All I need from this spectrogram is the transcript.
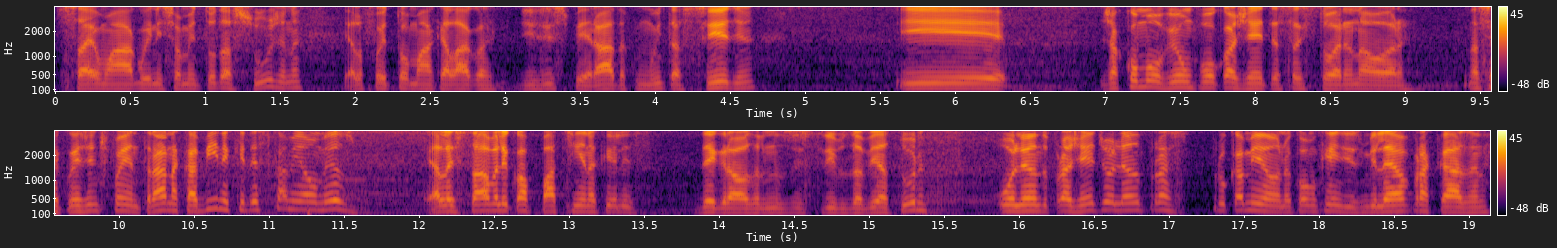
Saiu uma água inicialmente toda suja, né? Ela foi tomar aquela água desesperada, com muita sede, né? E já comoveu um pouco a gente essa história na hora. Na sequência a gente foi entrar na cabine aqui desse caminhão mesmo. Ela estava ali com a patinha naqueles degraus ali nos estribos da viatura, olhando pra gente, olhando para o caminhão, né? Como quem diz, me leva para casa, né?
